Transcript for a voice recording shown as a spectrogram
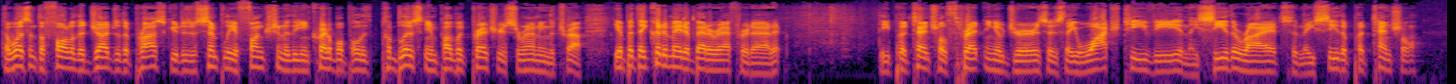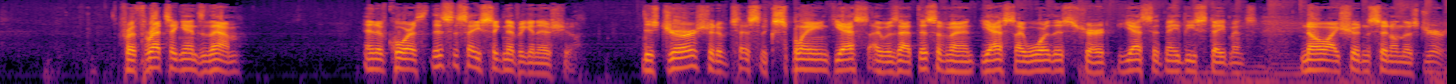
That wasn't the fault of the judge or the prosecutor. It was simply a function of the incredible publicity and public pressure surrounding the trial. Yeah, but they could have made a better effort at it. The potential threatening of jurors as they watch TV and they see the riots and they see the potential for threats against them. And of course, this is a significant issue. This juror should have just explained yes, I was at this event. Yes, I wore this shirt. Yes, it made these statements. No, I shouldn't sit on this jury.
